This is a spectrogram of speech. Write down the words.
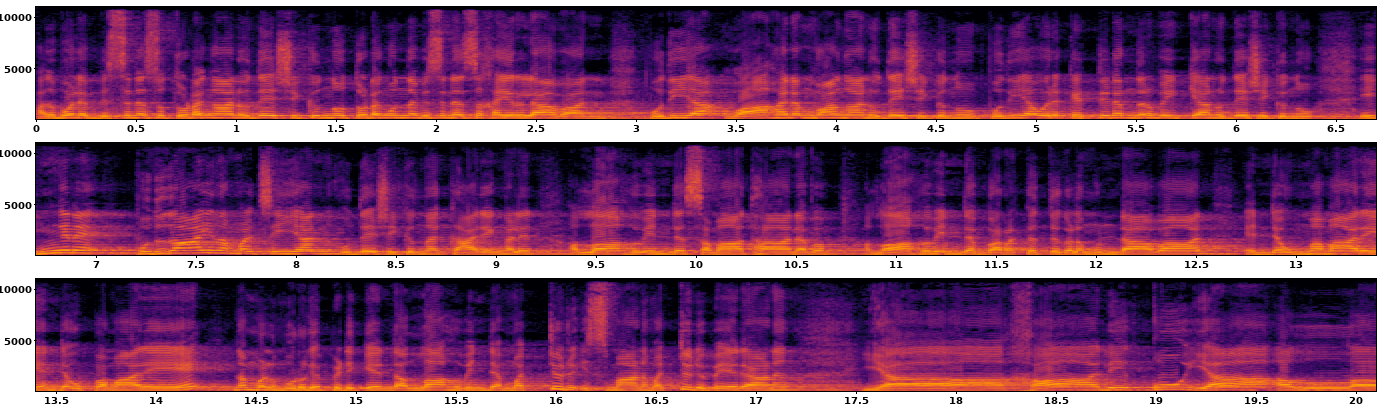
അതുപോലെ ബിസിനസ് തുടങ്ങാൻ ഉദ്ദേശിക്കുന്നു. തുടങ്ങുന്ന ബിസിനസ് ഹൈറിലാവാൻ. പുതിയ വാഹനം വാങ്ങാൻ ഉദ്ദേശിക്കുന്നു. പുതിയ ഒരു കെട്ടിടം നിർമ്മിക്കാൻ ഉദ്ദേശിക്കുന്നു. ഇങ്ങനെ പുതുതായി നമ്മൾ ചെയ്യാൻ ഉദ്ദേശിക്കുന്ന കാര്യങ്ങളിൽ അള്ളാഹുവിന്റെ സമാധാനവും അള്ളാഹുവിന്റെ ബറക്കത്തുകളും ഉണ്ടാവാൻ എന്റെ ഉമ്മമാരെ എന്റെ ഉപ്പമാരെ നമ്മൾ മുറുകെ പിടിക്കേണ്ട അള്ളാഹുവിന്റെ മറ്റൊരു ഇസ്മാണ് മറ്റൊരു പേരാണ്. യാ ഖാലിഖു യാ അല്ലാ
